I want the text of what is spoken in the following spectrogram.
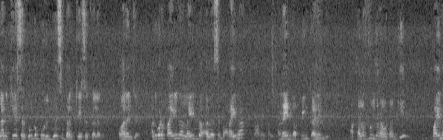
దాని కేసర్ కుంకుపూరు రుద్దేసి దాని కేసర్ కలర్ ఆరెంజ్ అది కూడా పైన లైట్గా కలర్స్ అండి పైన లైట్గా పింక్ అనేది ఆ కలర్ఫుల్గా రావడానికి పైన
